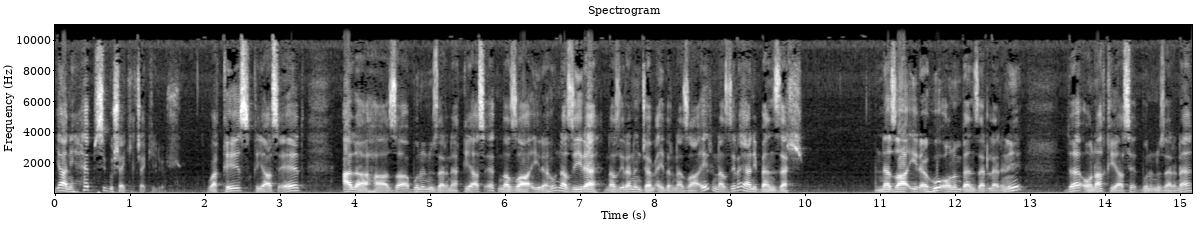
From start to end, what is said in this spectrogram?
Yani hepsi bu şekil çekiliyor. Ve kıs kıyas et ala haza bunun üzerine kıyas et nazairehu nazire nazirenin cem'idir nazair nazire yani benzer Nezairehu onun benzerlerini de ona kıyas et. Bunun üzerine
